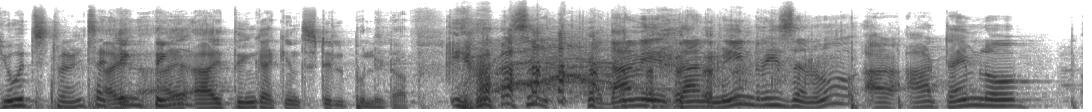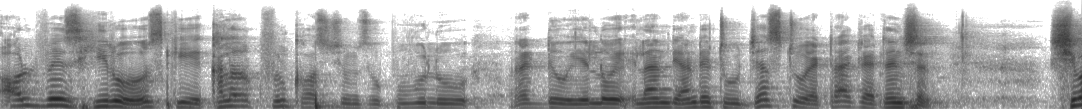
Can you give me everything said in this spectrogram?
huge trend setting thing I think I can still pull it of దాని దాని మెయిన్ రీజను ఆ టైంలో ఆల్వేస్ హీరోస్కి కలర్ఫుల్ కాస్ట్యూమ్స్ పువ్వులు రెడ్ ఎల్లో ఇలాంటి అంటే to just to attract attention Shiva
